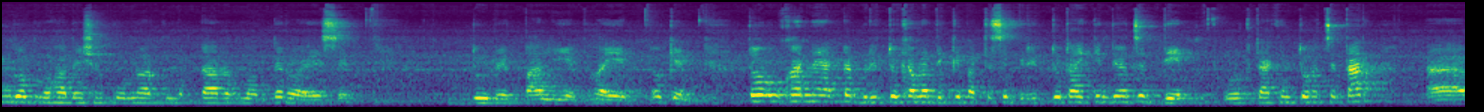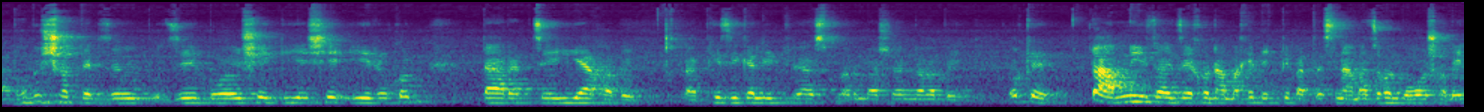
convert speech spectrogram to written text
ইউরোপ মহাদেশের একটার মধ্যে রয়েছে। দূরে পালিয়ে ভয়ে। ওকে তো ওখানে একটা বৃদ্ধকে আমরা দেখতে পাচ্ছি। বৃদ্ধটাই কিন্তু হচ্ছে দেব। ওটা কিন্তু হচ্ছে তার ভবিষ্যতের যে যে বয়সে গিয়ে সে এরকম তার হচ্ছে ইয়া হবে ফিজিক্যালি ট্রান্সফরমেশন হবে। ওকে তো আপনি যা- যখন আমাকে দেখতে পাচ্ছেন, আমার যখন বয়স হবে,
